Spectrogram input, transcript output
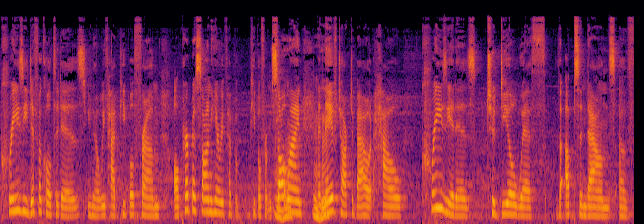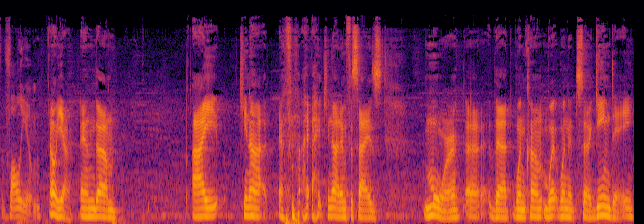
crazy difficult it is. You know, we've had people from All Purpose on here, we've had people from Saltline, and they've talked about how crazy it is to deal with the ups and downs of volume. Oh yeah, and um, I cannot I, cannot emphasize more uh, that when when it's uh, game day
